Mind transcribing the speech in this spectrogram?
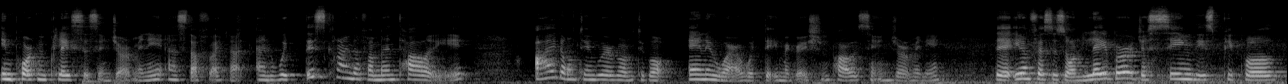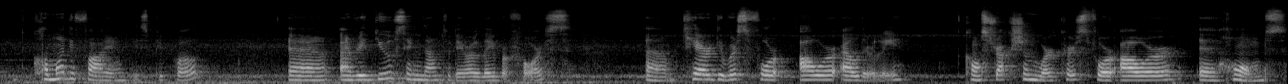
important places in Germany and stuff like that. And with this kind of a mentality, I don't think we're going to go anywhere with the immigration policy in Germany. The emphasis on labor, just seeing these people, commodifying these people, uh, and reducing them to their labor force um, caregivers for our elderly, construction workers for our uh, homes.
